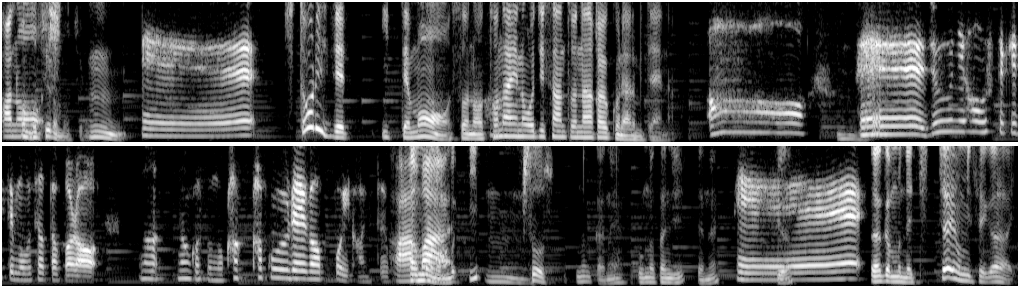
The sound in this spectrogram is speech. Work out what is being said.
あの、あもちろんもちろん。うん。へえ。一人で行っても、その、隣のおじさんと仲良くなるみたいな。あうんあ、へえ、十二ハウス的ってもおっしゃったから、ななんかそのか隠れ家っぽい感じというか。あ、まあもう、ん。そうなんかね、こんな感じ？じゃないへえ、なんかもうね、ちっちゃいお店が一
